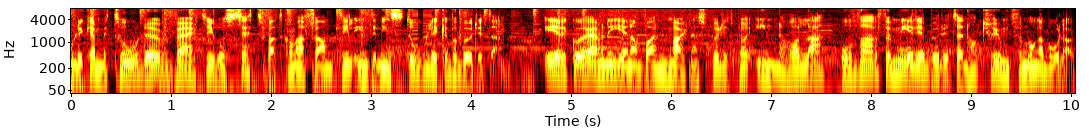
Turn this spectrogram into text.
olika metoder, verktyg och sätt för att komma fram till inte minst storleken på budgeten. Erik går även igenom vad en marknadsbudget bör innehålla och varför mediebudgeten har krympt för många bolag.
